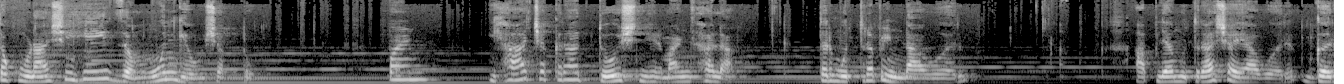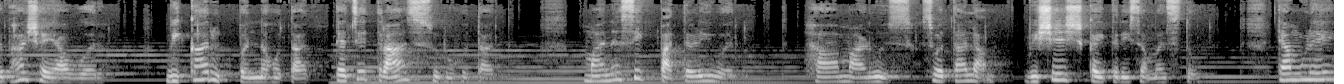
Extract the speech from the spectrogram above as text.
तो कुणाशीही जमवून घेऊ शकतो. पण ह्या चक्रात दोष निर्माण झाला तर मूत्रपिंडावर आपल्या मूत्राशयावर गर्भाशयावर विकार उत्पन्न होतात. त्याचे त्रास सुरू होतात. मानसिक पातळीवर हा माणूस स्वतःला विशेष काहीतरी समजतो. त्यामुळे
